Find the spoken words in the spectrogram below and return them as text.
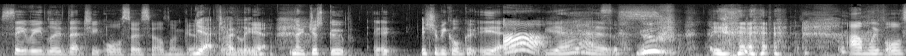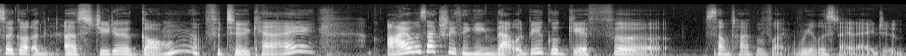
Seaweed lube that she also sells on Go. yeah, totally. Yeah. No, just Goop. It- It should be called Goop. Yeah. Ah, Yes. Goop. Yeah. Um, we've also got a, a studio gong for 2K. I was actually thinking that would be a good gift for some type of like real estate agent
